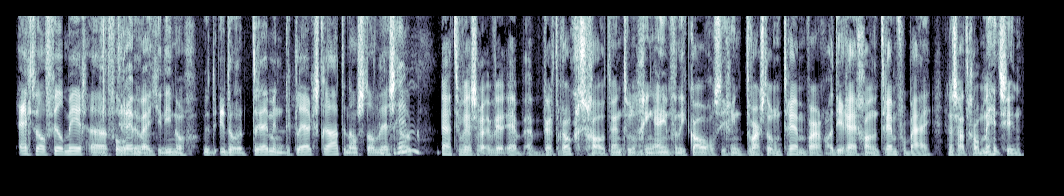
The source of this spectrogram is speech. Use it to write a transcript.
echt wel veel meer uh, voorbeelden. Tram, weet je die nog? Door een tram in de Klerkstraat in Amsterdam-West ook. Ja, toen werd er, werd er, ook geschoten. En toen ging een van die kogels, die ging dwars door een tram. Waar, die reed gewoon een tram voorbij. En er zaten gewoon mensen in.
